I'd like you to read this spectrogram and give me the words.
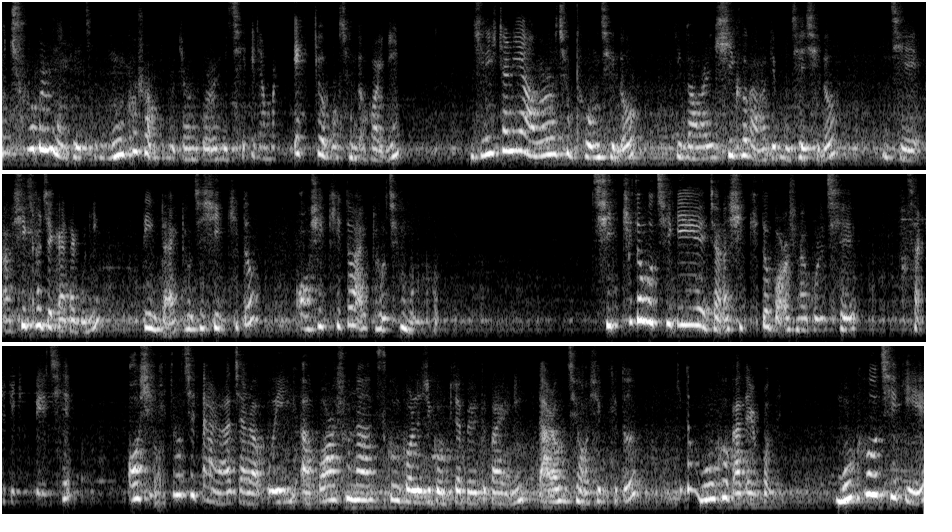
উৎসর্গের মধ্যে যে মূর্খ শব্দ উচ্চারণ করা হয়েছে, এটা আমার একটুও পছন্দ হয়নি। জিনিসটা নিয়ে আমার হচ্ছে ভ্রম ছিল, কিন্তু আমার শিক্ষক আমাকে বুঝিয়েছিল যে শিক্ষার যে ক্যাটাগরি তিনটা, একটা হচ্ছে শিক্ষিত, অশিক্ষিত, আর একটা হচ্ছে মূর্খ। শিক্ষিত হচ্ছে গিয়ে যারা শিক্ষিত পড়াশোনা করেছে সার্টিফিকেট পেয়েছে, অশিক্ষিত হচ্ছে তারা যারা ওই পড়াশোনা স্কুল কলেজে গতিটা পেরোতে পারেনি, তারা হচ্ছে অশিক্ষিত। কিন্তু মূর্খ কাদের বলে? মূর্খ হচ্ছে গিয়ে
